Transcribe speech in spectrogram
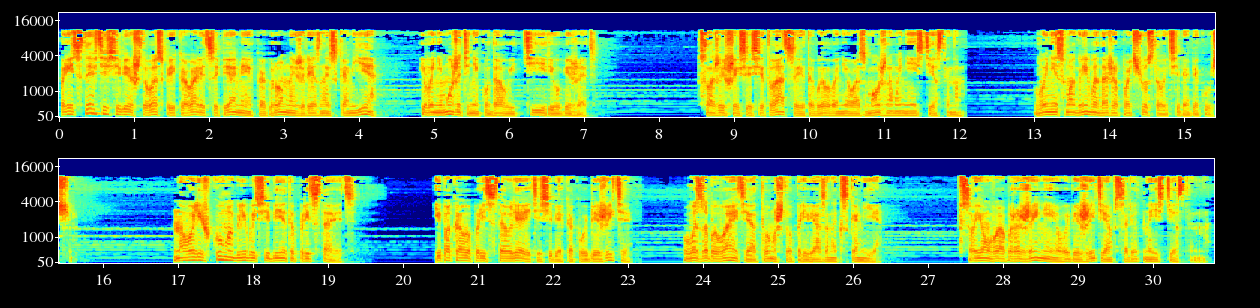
Представьте себе, что вас приковали цепями к огромной железной скамье, и вы не можете никуда уйти или убежать. В сложившейся ситуации это было бы невозможным и неестественным. Вы не смогли бы даже почувствовать себя бегущим. Но вы легко могли бы себе это представить. И пока вы представляете себе, как вы бежите, вы забываете о том, что привязаны к скамье. В своем воображении вы бежите абсолютно естественно.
